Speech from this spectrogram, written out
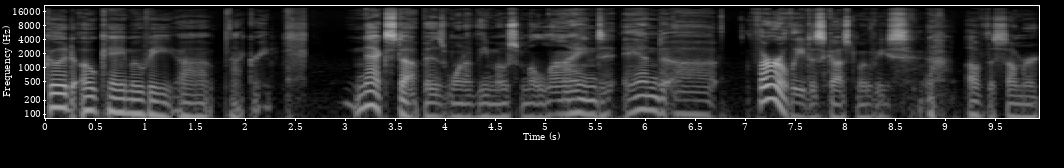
good, okay movie. Uh, not great. Next up is one of the most maligned and uh, thoroughly discussed movies of the summer.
